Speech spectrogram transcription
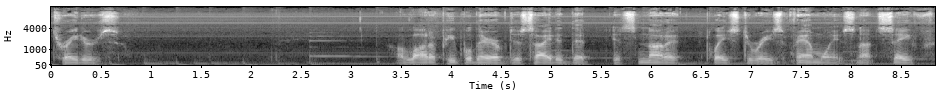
traders. A lot of people there have decided that it's not a place to raise a family, it's not safe,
